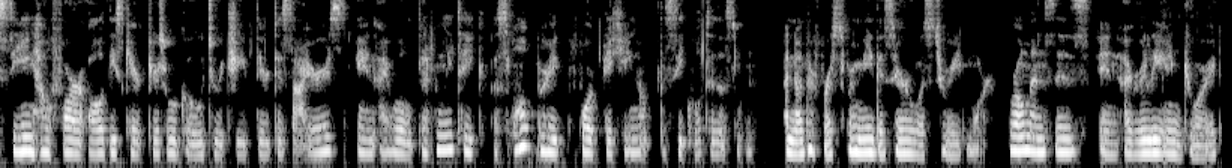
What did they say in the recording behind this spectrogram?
seeing how far all these characters will go to achieve their desires and I will definitely take a small break before picking up the sequel to this one. Another first for me this year was to read more romances and I really enjoyed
